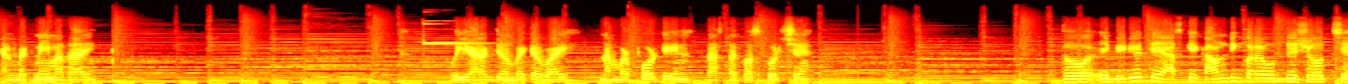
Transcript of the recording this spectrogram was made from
হেলমেট নেই মাথায়। ওই আরেকজন বাইকের ভাই নাম্বার ফোরটিন রাস্তা ক্রস করছে। তো এই ভিডিওতে আজকে কাউন্টিং করার উদ্দেশ্য হচ্ছে,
